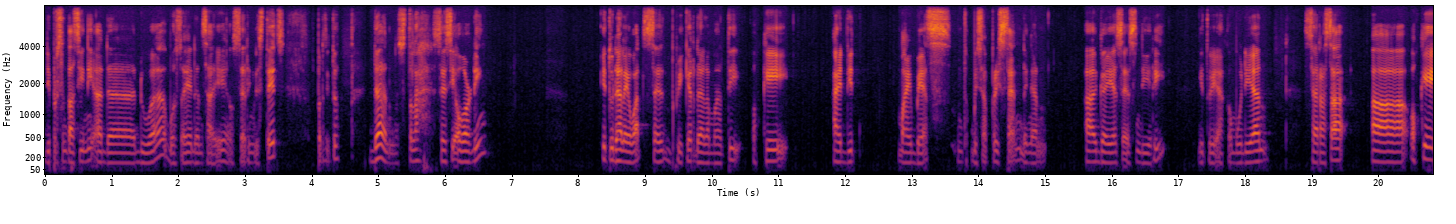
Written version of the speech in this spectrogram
di presentasi ini ada dua, bos saya dan saya yang sharing the stage seperti itu. Dan setelah sesi awarding itu udah lewat, saya berpikir dalam hati, oke, okay, I did my best untuk bisa present dengan uh, gaya saya sendiri, gitu ya. Kemudian saya rasa uh, oke, okay,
